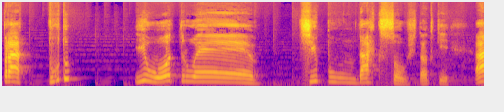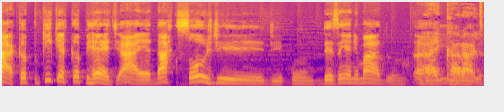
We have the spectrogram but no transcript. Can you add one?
para tudo e o outro é tipo um Dark Souls, tanto que ah, Cup, o que, que é Cuphead? Ah, é Dark Souls de, de com desenho animado. Ai, caralho.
